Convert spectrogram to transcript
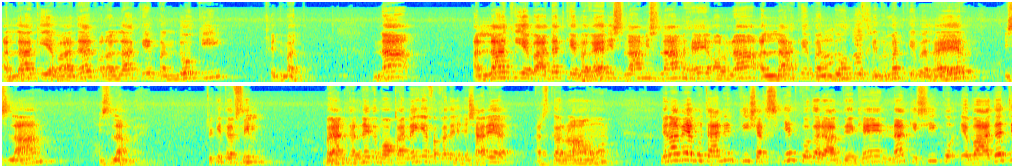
अल्लाह की इबादत और अल्लाह के बंदों की खिदमत। ना अल्लाह की इबादत के बगैर इस्लाम इस्लाम है और ना अल्लाह के बंदों की खिदमत के बगैर इस्लाम इस्लाम है। चूँकि तफसील बयान करने का मौका नहीं है, फ़कत इशारे अर्ज़ कर रहा हूँ जनाब अबू तालिब की शख्सियत को अगर आप देखें, न किसी को इबादत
